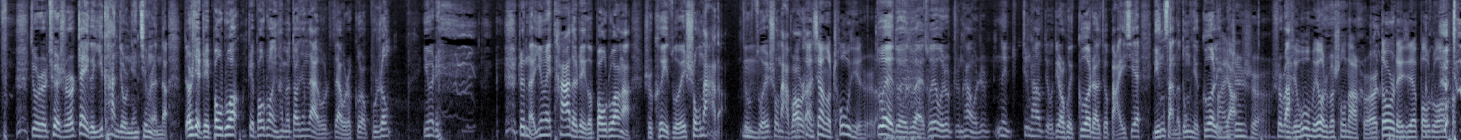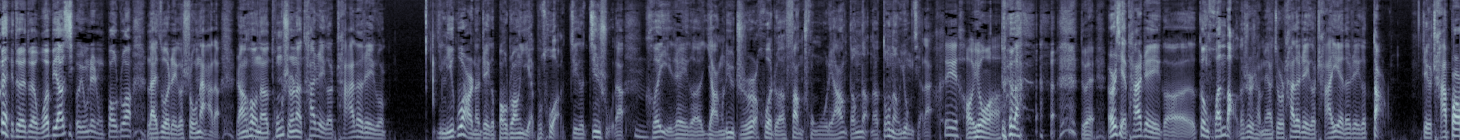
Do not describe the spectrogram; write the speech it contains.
就是确实这个一看就是年轻人的，而且这包装这。包装你看没有？到现在我在我这搁着不扔，因为这 真的，因为它的这个包装啊是可以作为收纳的，就是作为收纳包的，像个抽屉似的。对对对，所以我就你看我这那经常有地儿会搁着，就把一些零散的东西搁里边，真是是吧？几乎没有什么收纳盒，都是这些包装。对对对，我比较喜欢用这种包装来做这个收纳的。然后呢，同时呢，它这个茶的这个。引力罐呢，这个包装也不错，这个金属的，可以这个养绿植或者放宠物粮等等的都能用起来。嘿，好用啊，对吧？对，而且它这个更环保的是什么呀？就是它的这个茶叶的这个袋儿，这个茶包，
